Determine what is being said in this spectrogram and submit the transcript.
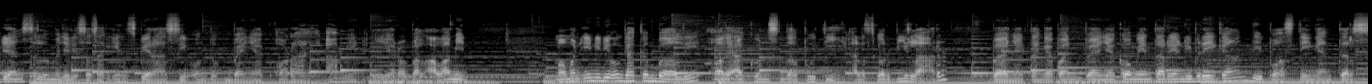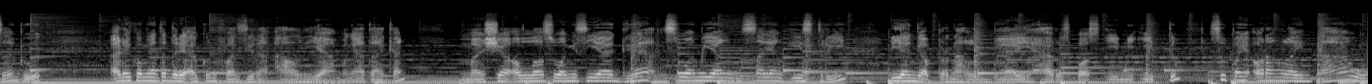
dan selalu menjadi sosok inspirasi untuk banyak orang. Amin. Ya Robbal Alamin Momen ini diunggah kembali oleh akun Sendal Putih underscore Bilar. Banyak tanggapan, banyak komentar yang diberikan di postingan tersebut. Ada komentar dari akun Fazira Alia mengatakan, Masya Allah suami siaga, suami yang sayang istri, dia nggak pernah lebay harus post ini itu supaya orang lain tahu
